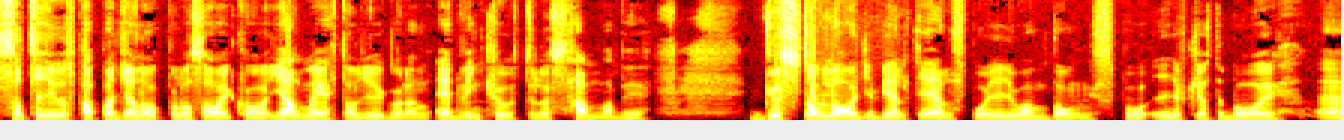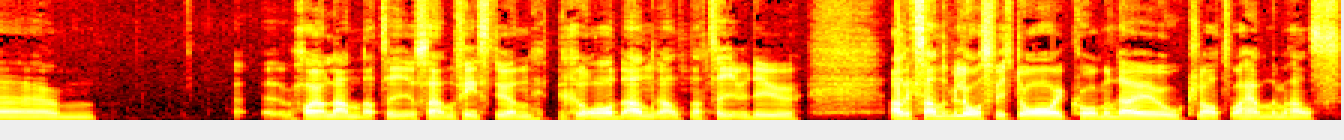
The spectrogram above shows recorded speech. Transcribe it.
Sotiros Papagiannopoulos AIK, Hjalmar Ekdal Djurgården, Edvin Kurtulus Hammarby, Gustav Lagerbielke Elfsborg och Johan Bångsbo IFK Göteborg. Eh, har jag landat i och sen finns det ju en rad andra alternativ. Det är ju Alexander Milosevic då AIK, men där är det oklart vad händer med hans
